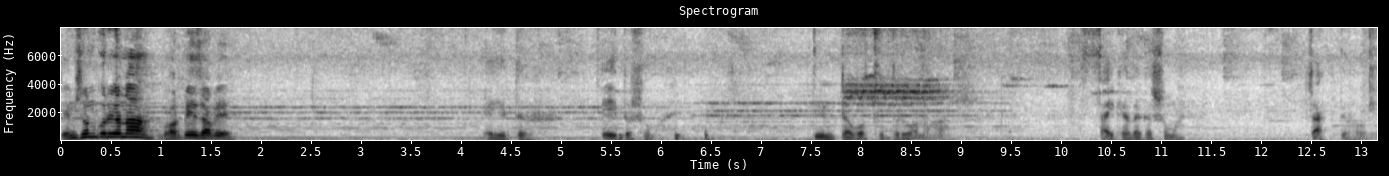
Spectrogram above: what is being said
টেনশন করিও না ঘর পেয়ে যাবে। এই তো এই তো সময়। তিনটা বছর ধরে অনাহার। সাইকেল দেখার সময় চাকতে হবে।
